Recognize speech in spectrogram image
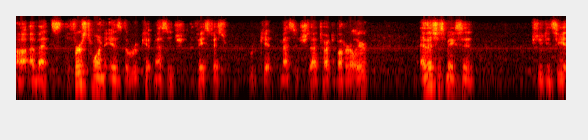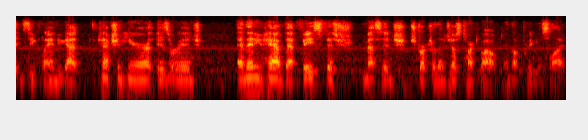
uh, events. The first one is the rootkit message, the facefish rootkit message that I talked about earlier. And this just makes it, so you can see it in Zeek land. You got the connection here, is orig, and then you have that facefish message structure that I just talked about in the previous slide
